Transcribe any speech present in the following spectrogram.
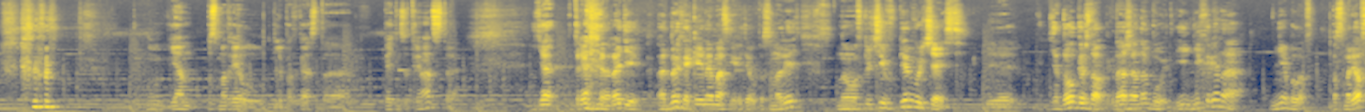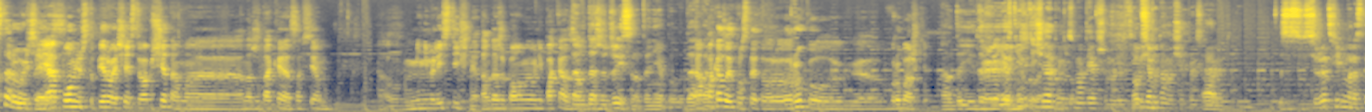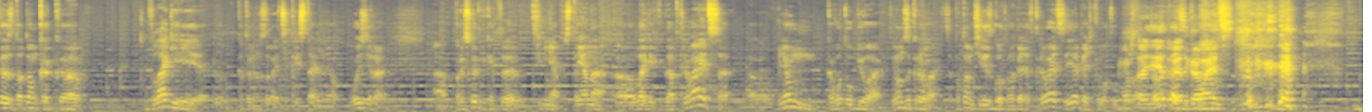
Ну, я посмотрел для подкаста «Пятница 13 Я реально ради одной хоккейной маски хотел посмотреть, но включив первую часть, я долго ждал, когда же она будет. И ни хрена. Не было. Посмотрел вторую часть. Я помню, что первая часть вообще там, э, она же такая совсем э, минималистичная. Там даже, по-моему, его не показывают. Там даже Джейсона-то не было, да. Там показывают просто эту руку э, в рубашке. А, да и даже ее не было. человеку, не смотревшему этот фильм, В общем, что там вообще происходит. С- Сюжет фильма рассказывает о том, как э, в лагере, который называется Кристальное озеро, а, происходит какая-то фигня. Постоянно э, лагерь, когда открывается, э, в нем кого-то убивают, и он закрывается. Потом через год он опять открывается, и опять кого-то убивают. Может, ради этого открывается.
